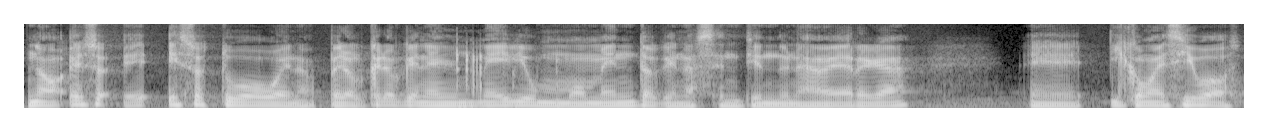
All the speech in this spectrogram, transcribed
No, eso, eh, eso estuvo bueno, pero creo que en el medio un momento que no se entiende una verga. Eh, y como decís vos,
